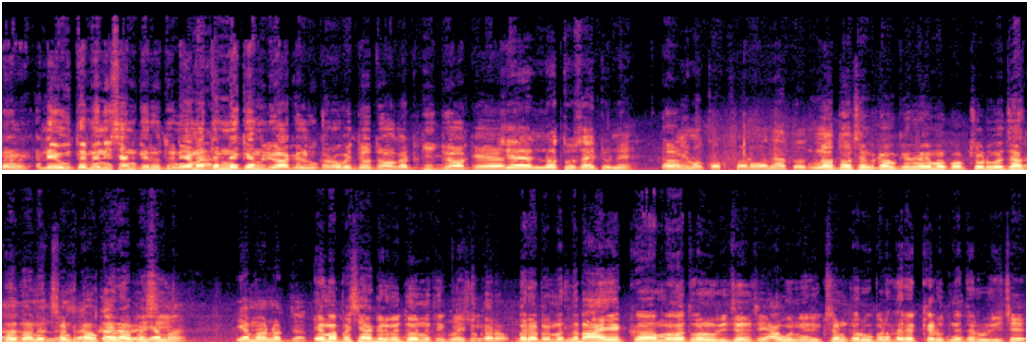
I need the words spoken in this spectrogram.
બરાબર? એટલે એવું તમે નિશાન કર્યું હતું ને એમાં તમને કેમ લ્યો? આગળ હુકારો વધ્યો તો અટકી ગયો કે? જે નહોતું સાટ્યું ને એમાં કોક છોડવા જતો હતો. નહોતો છંટકાવ કર્યો એમાં કોક છોડવા જતો હતો અને છંટકાવ કર્યા પછી? એમાં નથી જતો. એમાં પછી આગળ વધવા નથી કોઈ સુકારો. બરાબર. મતલબ આ એક મહત્વનું રિઝલ્ટ છે. આવું નિરીક્ષણ કરવું પણ દરેક ખેડૂતને જરૂરી છે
